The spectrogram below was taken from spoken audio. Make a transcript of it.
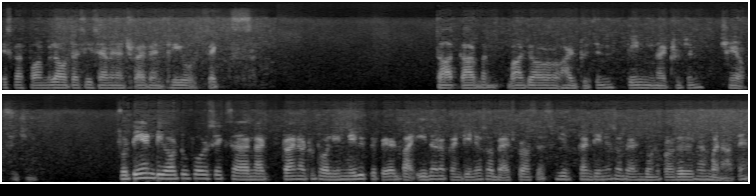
इसका फार्मूला होता है C seven H five N three O six सात कार्बन पाँच और हाइड्रोजन तीन नाइट्रोजन छः oxygen TNT or 246 uh, trinitotoluene may be prepared by either a continuous or batch process. ये continuous और batch दोनों processes में हम बनाते हैं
